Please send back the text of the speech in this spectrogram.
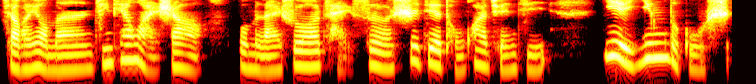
小朋友们，今天晚上我们来说《彩色世界童话全集》夜莺的故事。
